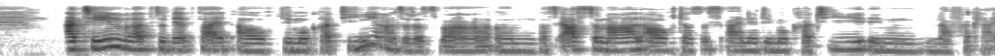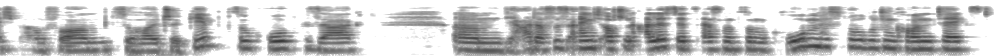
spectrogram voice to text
Athen war zu der Zeit auch Demokratie, also das war ähm, das erste Mal auch, dass es eine Demokratie in einer vergleichbaren Form zu heute gibt, so grob gesagt. Ähm, ja, das ist eigentlich auch schon alles jetzt erstmal zum groben historischen Kontext.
